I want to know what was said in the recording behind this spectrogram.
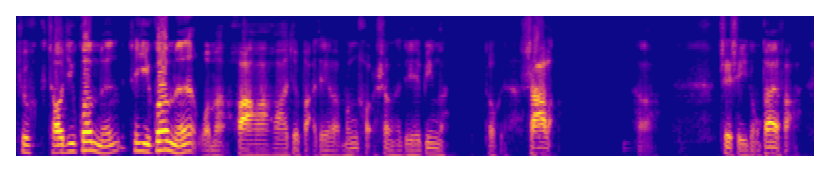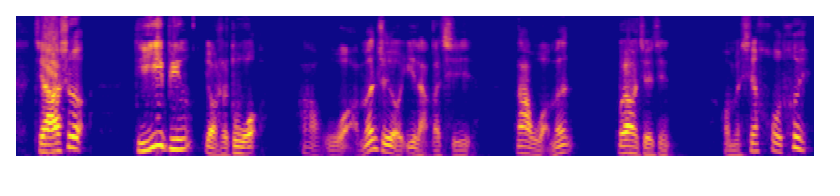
就着急关门。这一关门，我们哗哗哗就把这个门口剩下这些兵啊，都给他杀了。啊，这是一种办法。假设敌兵要是多。啊，我们只有一两个旗，那我们不要接近，我们先后退，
